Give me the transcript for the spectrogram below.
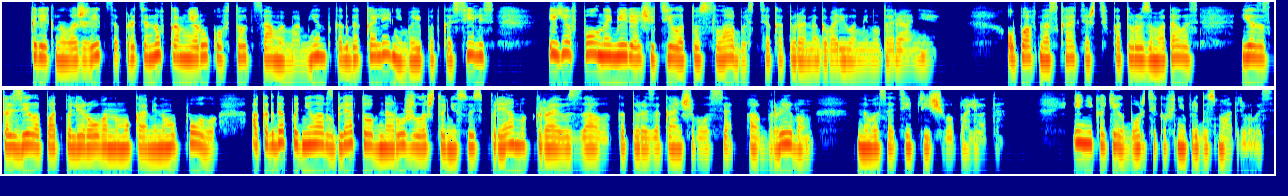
— крикнула жрица, протянув ко мне руку в тот самый момент, когда колени мои подкосились, и я в полной мере ощутила ту слабость, о которой она говорила минутой ранее. Упав на скатерть, в которую замоталась, я заскользила по отполированному каменному полу, а когда подняла взгляд, то обнаружила, что несусь прямо к краю зала, который заканчивался обрывом на высоте птичьего полета. И никаких бортиков не предусматривалось.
